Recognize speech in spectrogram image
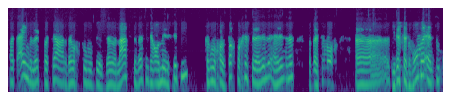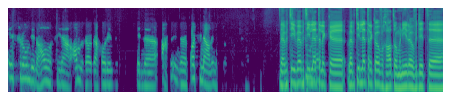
Uiteindelijk, dat jaar, zijn we gepromoveerd. We hebben de laatste wedstrijd tegen Almere City. Kan ik me nog als dag van gisteren herinneren. Dat wij toen nog uh, die wedstrijd wonnen en toen instroomde in de halve finale. Anders zou ik daar gewoon in, in, de, achter, in de kwartfinale instromen. We hebben het hier, we hebben het hier, letterlijk, uh, we hebben het hier letterlijk over gehad, om hier over dit, uh,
